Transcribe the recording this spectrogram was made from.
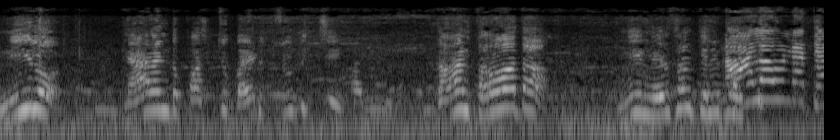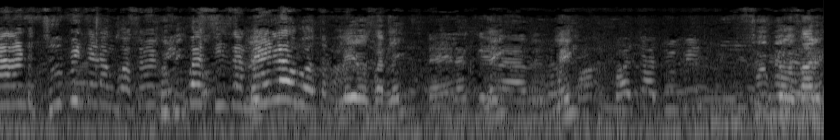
నీలో టాలెంట్ ఫస్ట్ బయట చూపించి దాని తర్వాత నీ నిరసన ఉన్న టాలెంట్ చూపించడం కోసమే బిగ్ బాస్ సీజన్లో పోతున్నా. లే. లే. చూపి ఒకసారి.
